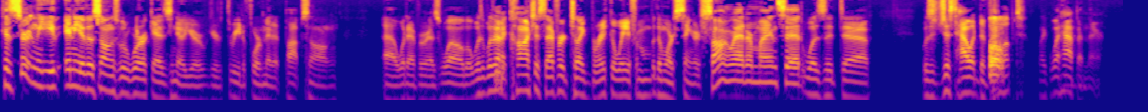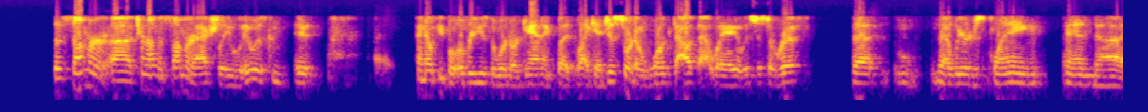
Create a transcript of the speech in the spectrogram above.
because certainly any of those songs would work as you know your your three to four minute pop song, uh, whatever as well. But was was that a conscious effort to like break away from the more singer songwriter mindset? Was it uh, was it just how it developed? Like what happened there? The summer, uh, turn on the summer. Actually, it was. It, I know people overuse the word organic, but like it just sort of worked out that way. It was just a riff that that we were just playing, and uh,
